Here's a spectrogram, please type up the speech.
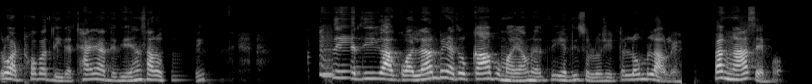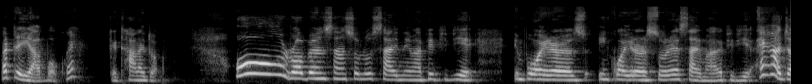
တို့ကထောပတ်တည်တယ်ထိုင်းရတည်တယ်ရန်စားလို့လေတရတိကကွာလမ်းဘေးကသူတို့ကားပေါ်မှာရောင်းတဲ့တရတိဆိုလို့ရှိရင်တလုံးဘယ်လောက်လဲဘတ်90ပေါ့ဘတ်100ပေါ့ကွယ်ကဲထားလိုက်တော့အိုး Robinson ဆိုလို့ဆိုင်နေမှာဖြစ်ဖြစ်ဖြစ် employers inquirer ဆိုတဲ့ဆိုင်မှာပဲဖြစ်ဖြစ်အဲ့ခါကျ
